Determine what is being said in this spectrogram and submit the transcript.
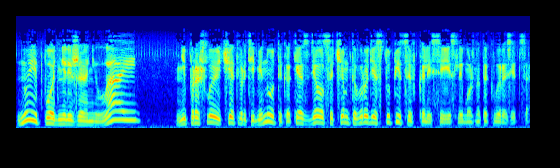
Ну и подняли же они лай. Не прошло и четверти минуты, как я сделался чем-то вроде ступицы в колесе, если можно так выразиться.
